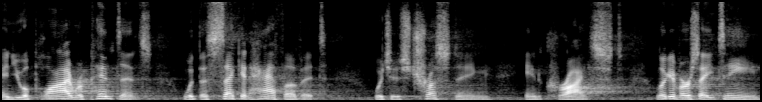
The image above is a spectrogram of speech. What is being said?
and you apply repentance with the second half of it, which is trusting in Christ. Look at verse 18.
